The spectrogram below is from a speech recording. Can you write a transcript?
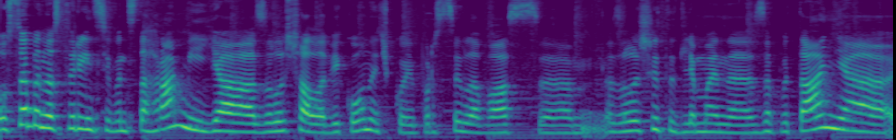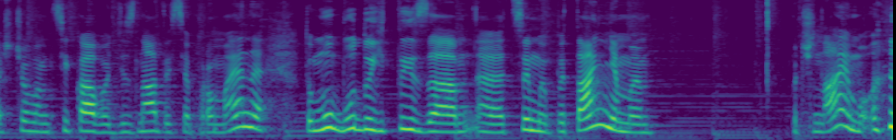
У себе на сторінці в інстаграмі я залишала віконечко і просила вас е, залишити для мене запитання, що вам цікаво дізнатися про мене. Тому буду йти за е, цими питаннями. Починаємо.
